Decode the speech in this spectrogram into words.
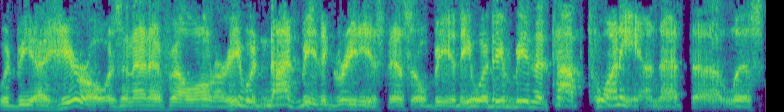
would be a hero as an NFL owner. He would not be the greediest SOB, and he wouldn't even be in the top 20 on that uh, list.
